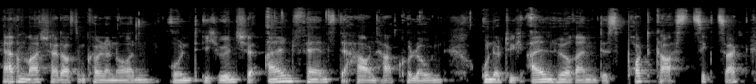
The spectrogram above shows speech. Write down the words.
Herrenmarschall aus dem Kölner Norden und ich wünsche allen Fans der H&H Cologne und natürlich allen Hörern des Podcasts Zickzack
